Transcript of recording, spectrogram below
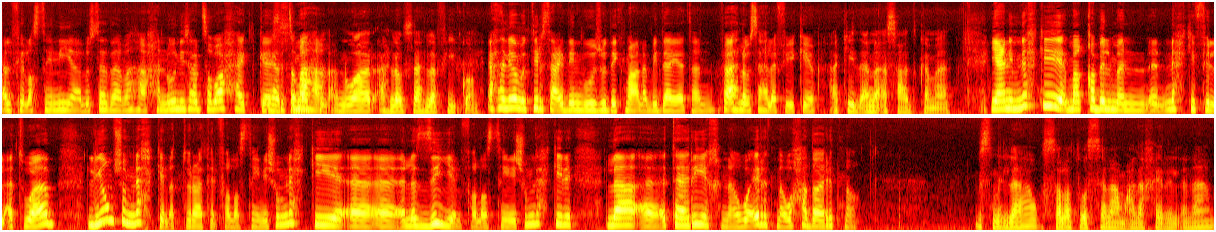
الفلسطينية. الأستاذة مها حنون يسعد صباحك. يا ست صباح مها الأنوار. أهلا وسهلا فيكم. إحنا اليوم كثير سعيدين بوجودك معنا بداية فأهلا وسهلا فيك. أكيد أنا أسعد كمان. يعني بنحكي ما قبل ما نحكي في الأتواب اليوم شو بنحكي للتراث الفلسطيني؟ شو بنحكي للزي الفلسطيني؟ شو بنحكي لتاريخنا وارثنا وحضارتنا؟ بسم الله والصلاة والسلام على خير الأنام.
